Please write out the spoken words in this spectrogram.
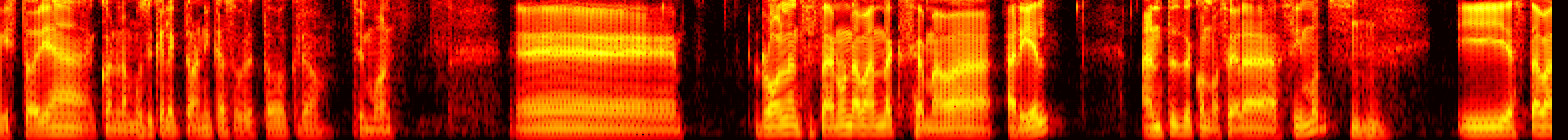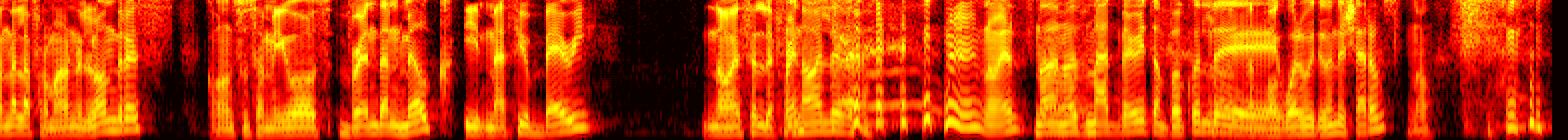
historia con la música electrónica, sobre todo, creo. Simón. Eh, Rollins estaba en una banda que se llamaba Ariel antes de conocer a Simmons. Y esta banda la formaron en Londres con sus amigos Brendan Milk y Matthew Berry. No es el de Friends. No, el de, no es. no, no es Matt Berry, tampoco el No, de tampoco. What We Do in the Shadows. No.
